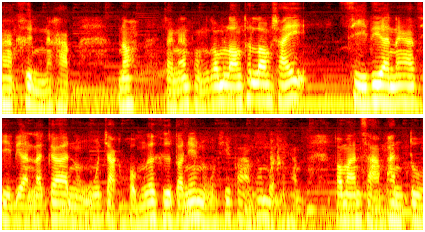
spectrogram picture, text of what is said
มากขึ้นนะครับเนาะจากนั้นผมก็ลองทดลองใช้ 4 เดือนนะครับ 4 เดือนแล้วก็หนูจากผมก็คือตอนนี้หนูที่ฟาร์มทั้งหมดนะครับประมาณ 3,000 ตัว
